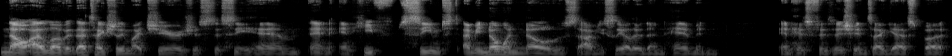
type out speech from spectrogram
no, I love it. That's actually my cheer, just to see him, and and he seems. I mean, no one knows, obviously, other than him and and his physicians, I guess. But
